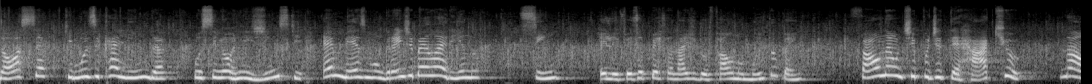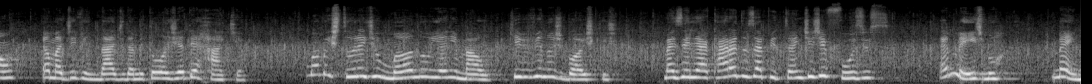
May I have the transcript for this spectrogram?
Nossa, que música linda! O Sr. Nijinsky é mesmo um grande bailarino. Sim, ele fez o personagem do Fauno muito bem. Fauno é um tipo de terráqueo? Não, é uma divindade da mitologia terráquea. Uma mistura de humano e animal que vive nos bosques. Mas ele é a cara dos habitantes de Fúzios. É mesmo. Bem,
